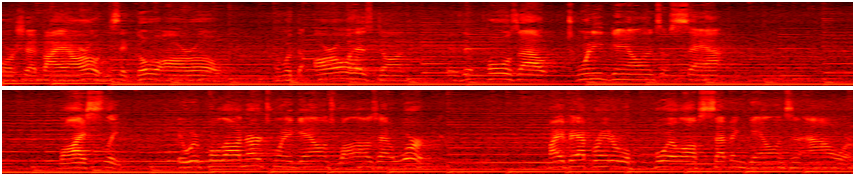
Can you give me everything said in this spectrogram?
or should I buy an RO? He said, go RO. And what the RO has done is it pulls out 20 gallons of sap while I sleep. It would have pulled out another 20 gallons while I was at work. My evaporator will boil off seven gallons an hour.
